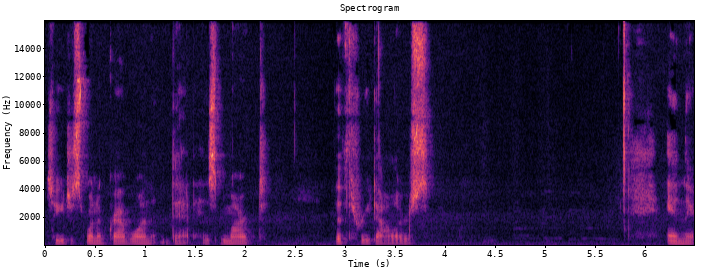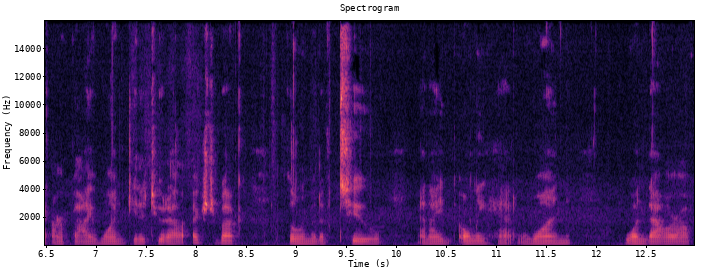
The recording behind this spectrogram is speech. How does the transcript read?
So you just want to grab one that has marked the $3. And they are buy one, get a $2 extra buck, the limit of two. And I only had one $1 off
